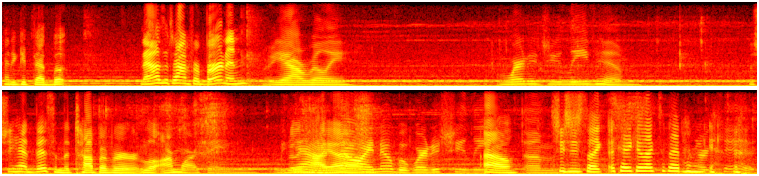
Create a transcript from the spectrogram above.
How do you get that book? Now's the time for burning. Yeah, really. Where did you leave him? Well, she had this in the top of her little armoire thing. Really yeah, high no, up. I know, but where did she leave? Oh, um, she's just like, okay, go back to bed, honey. her kid.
